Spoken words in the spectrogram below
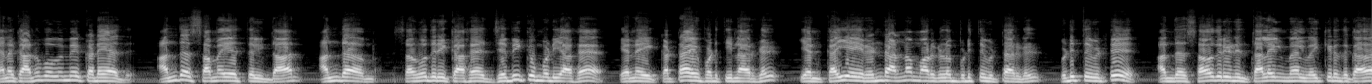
எனக்கு அனுபவமே கிடையாது. அந்த சமயத்தில் தான் அந்த சகோதரிக்காக ஜெபிக்கும்படியாக என்னை கட்டாயப்படுத்தினார்கள். என் கையை ரெண்டு அண்ணன்மார்களும் பிடித்து விட்டார்கள். பிடித்து விட்டு அந்த சகோதரியின் தலையின் மேல் வைக்கிறதுக்காக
